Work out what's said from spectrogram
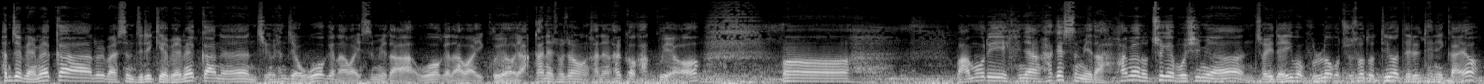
현재 매매가를 말씀드릴게요. 매매가는 지금 현재 5억에 나와 있습니다. 5억에 나와 있고요. 약간의 조정은 가능할 것 같고요. 어. 마무리 그냥 하겠습니다. 화면 우측에 보시면 저희 네이버 블로그 주소도 띄워 드릴 테니까요.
